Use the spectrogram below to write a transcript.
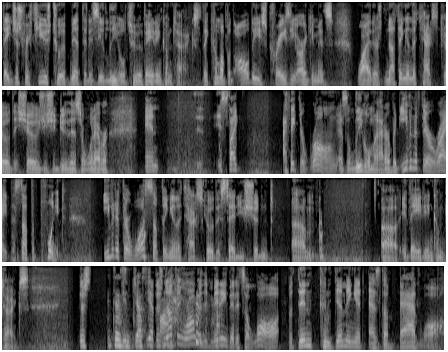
They just refuse to admit that it's illegal to evade income tax. They come up with all these crazy arguments why there's nothing in the tax code that shows you should do this or whatever. And it's like I think they're wrong as a legal matter, but even if they're right, that's not the point. Even if there was something in the tax code that said you shouldn't um, uh, evade income tax, there's It doesn't justify. yeah, there's nothing wrong with admitting that it's a law, but then condemning it as the bad law.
